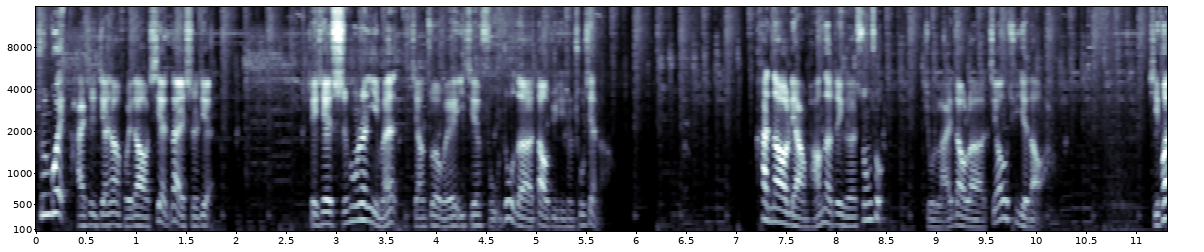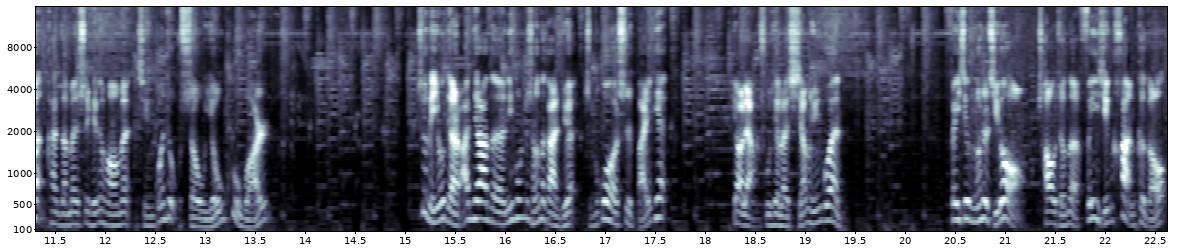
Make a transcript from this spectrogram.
春贵还是将要回到现代世界。这些时空任意门将作为一些辅助的道具进行出现的。看到两旁的这个松树，就来到了郊区街道啊。喜欢看咱们视频的朋友们，请关注手游酷玩。这里有点安吉拉的霓虹之城的感觉，只不过是白天。漂亮，出现了祥云关。飞行模式启动，超强的飞行汉克狗。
